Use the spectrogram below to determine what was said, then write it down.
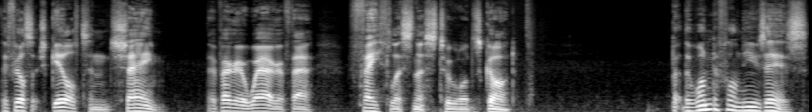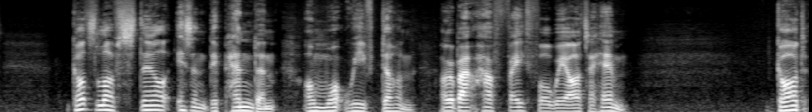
They feel such guilt and shame. They're very aware of their faithlessness towards God. But the wonderful news is God's love still isn't dependent on what we've done or about how faithful we are to Him. God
